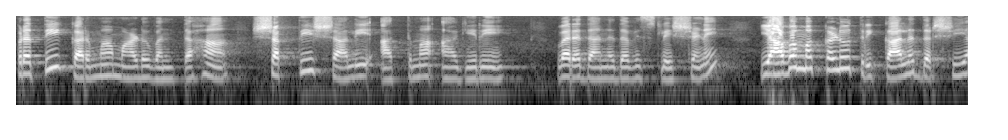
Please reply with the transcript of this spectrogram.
ಪ್ರತಿ ಕರ್ಮ ಮಾಡುವಂತಹ ಶಕ್ತಿಶಾಲಿ ಆತ್ಮ ಆಗಿರಿ. ವರದಾನದ ವಿಶ್ಲೇಷಣೆ, ಯಾವ ಮಕ್ಕಳು ತ್ರಿಕಾಲದರ್ಶಿಯ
